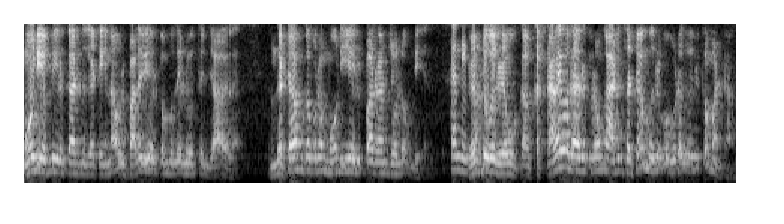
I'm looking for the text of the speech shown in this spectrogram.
மோடி எப்படி இருக்காருன்னு கேட்டிங்கன்னா அவர் பதவி இருக்கும்போது எழுபத்தஞ்சு ஆகலை. இந்த டேர்முக்கு அப்புறம் மோடியே இருப்பாரான்னு சொல்ல முடியாது. ரெண்டு ஒரு க- க- தலைவரா இருக்கிறவங்க அடுத்த டேர்ம் இருக்க கூட இருக்க மாட்டாங்க.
